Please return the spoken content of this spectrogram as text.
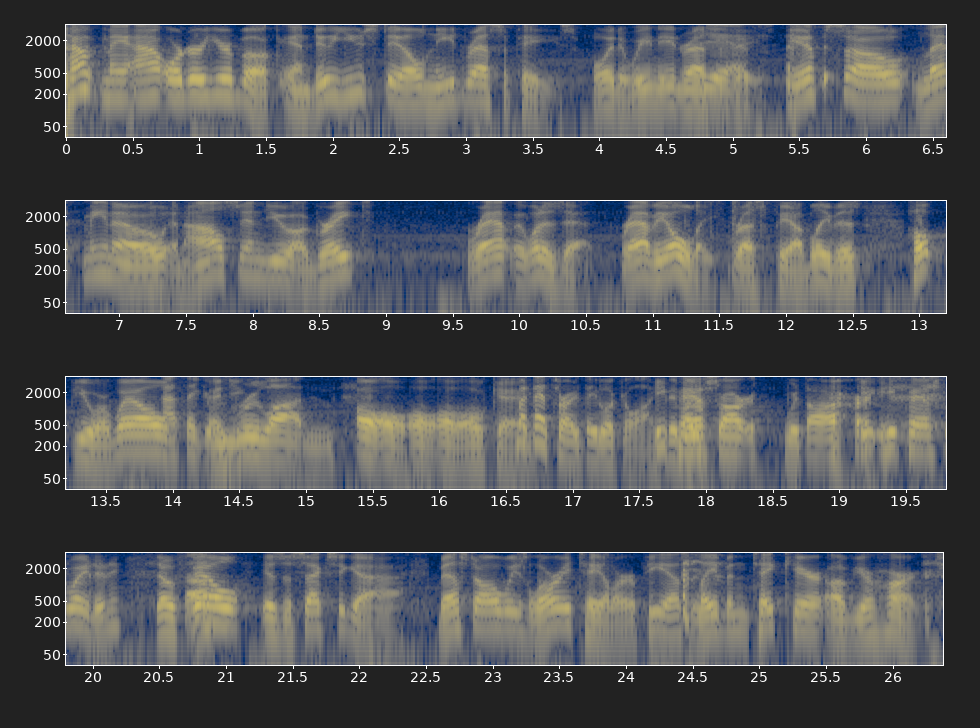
How may I order your book? And do you still need recipes? Boy, do we need recipes. Yes. if so, let me know, and I'll send you a great ra- What is that? Ravioli recipe, I believe it is. Hope you are well. I think it was you- rouladen. Oh, oh, oh, oh, okay. But that's right. They look alike. He they both start with R. he, he passed away, didn't he? Though Uh, Phil is a sexy guy. Best always, Lori Taylor. P.S. Laban, take care of your heart.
